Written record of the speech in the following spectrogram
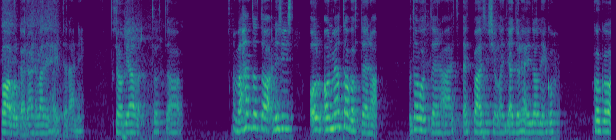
Paavolla käydään aina välillä heittelee, niin se on vielä tota, vähän tota, niin siis on, on meillä tavoitteena, tavoitteena että et pääsis jollain tietyllä heitolla niinku koko,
